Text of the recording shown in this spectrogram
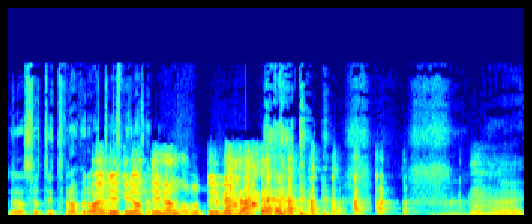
du har, suttit framför Nej, datorn det och vill jag inte heller. Det vill jag inte. Nej.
